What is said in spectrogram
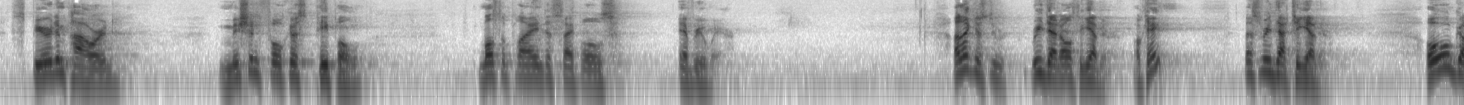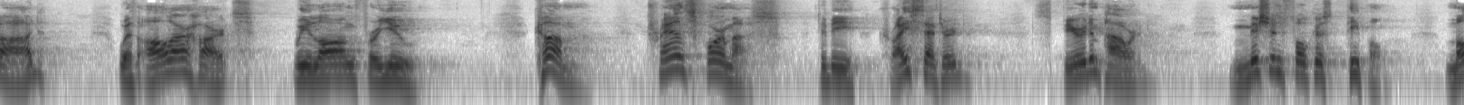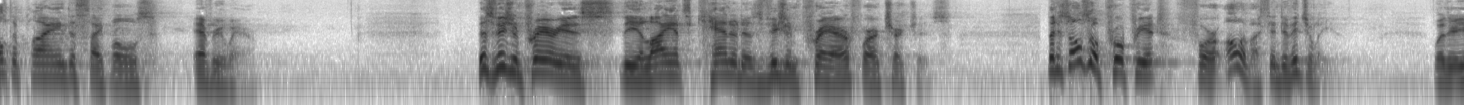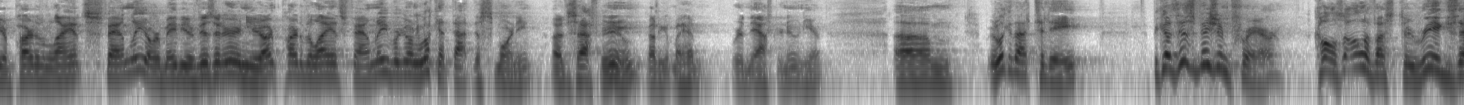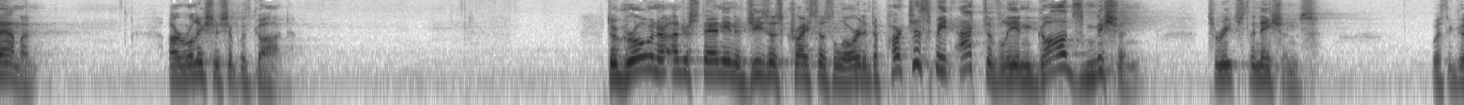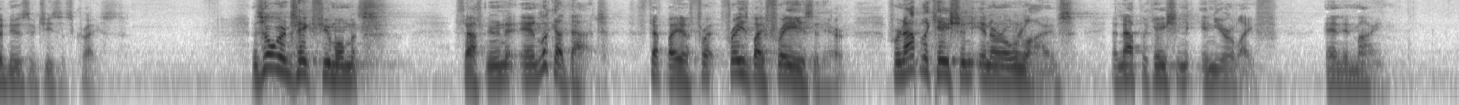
spirit empowered, mission focused people, multiplying disciples everywhere. I'd like us to read that all together, okay? Let's read that together. Oh God, with all our hearts, we long for you. Come, transform us to be Christ centered, spirit empowered, mission focused people, multiplying disciples everywhere. This vision prayer is the Alliance Canada's vision prayer for our churches. But it's also appropriate for all of us individually. Whether you're part of the Alliance family or maybe you're a visitor and you aren't part of the Alliance family, we're going to look at that this morning, or this afternoon. Got to get my head, we're in the afternoon here. Um, we'll look at that today because this vision prayer calls all of us to re examine our relationship with God. To grow in our understanding of Jesus Christ as Lord, and to participate actively in God's mission to reach the nations with the good news of Jesus Christ. And so we're going to take a few moments this afternoon and look at that, step by a phrase by phrase in there, for an application in our own lives, an application in your life and in mine.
